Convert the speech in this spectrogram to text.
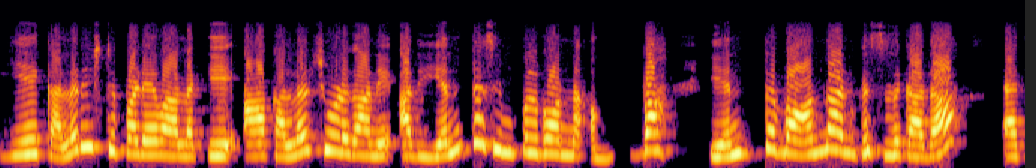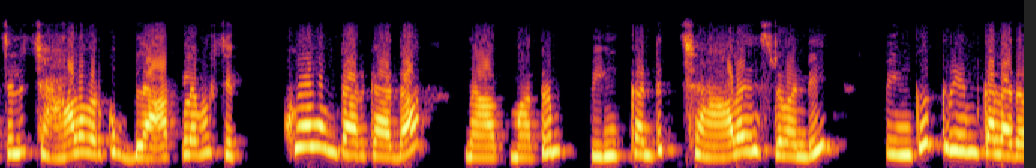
ఏ కలర్ ఇష్టపడే వాళ్ళకి ఆ కలర్ చూడగానే అది ఎంత సింపుల్గా ఉన్నా అబ్బా! ఎంత బాగుందో అనిపిస్తుంది కదా! యాక్చువల్లీ చాలా వరకు బ్లాక్ లవర్స్ ఎక్కువ ఉంటారు కదా! నాకు మాత్రం పింక్ అంటే చాలా ఇష్టం అండి. Pink cream colour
